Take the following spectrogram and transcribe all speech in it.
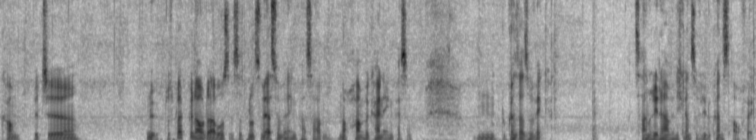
kommt bitte... Nö, das bleibt genau da, wo es ist. Das benutzen wir erst, wenn wir einen Engpass haben. Noch haben wir keine Engpässe. Hm, du kannst also weg. Zahnräder haben wir nicht ganz so viele, du kannst auch weg.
